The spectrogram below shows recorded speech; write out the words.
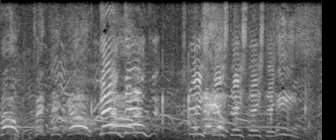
Go! Vincent, go! Go, go! Stay, stay, stay, stay, stay. Jeez.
